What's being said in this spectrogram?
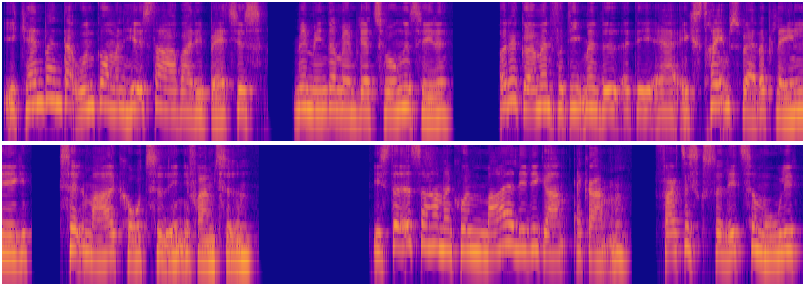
I Kanban der undgår man helst at arbejde i batches, medmindre man bliver tvunget til det, og det gør man, fordi man ved, at det er ekstremt svært at planlægge, selv meget kort tid ind i fremtiden. I stedet så har man kun meget lidt i gang af gangen, faktisk så lidt som muligt,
